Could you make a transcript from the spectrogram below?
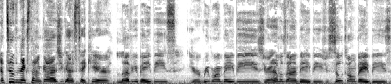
until the next time, guys, you guys take care. Love your babies, your reborn babies, your Amazon babies, your silicone babies,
